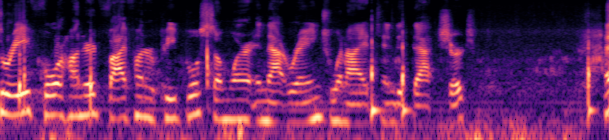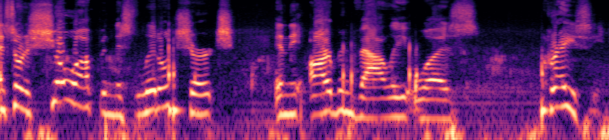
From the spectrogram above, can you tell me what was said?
three, 400, 500 people, somewhere in that range when I attended that church. And so to show up in this little church in the Arbon Valley was crazy.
